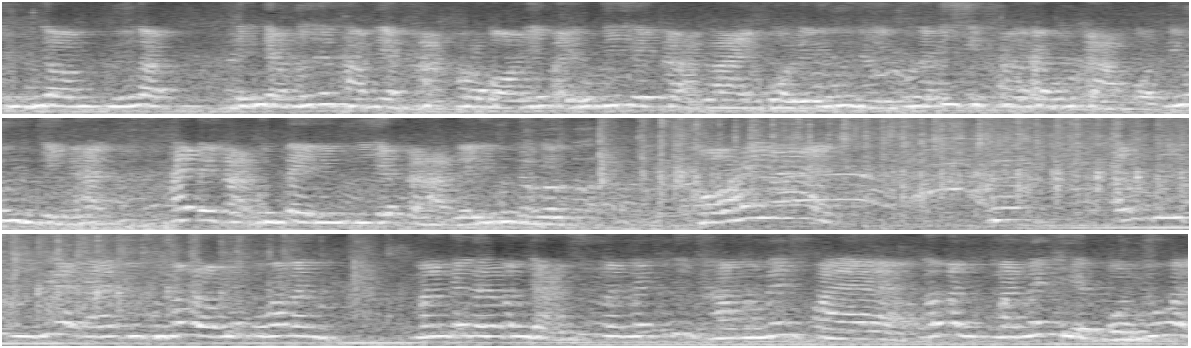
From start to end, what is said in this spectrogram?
ถึงยอมหรือแบบถึงอย่างมุสลิมเนี่ยผ่านพรบนี้ไปพวกนี้ไปกราบลายคนเลยที่พูดจริงคุณอภิสิทธิ์ทำอะไรผมกราบหมดที่พูดจริงนะฮะให้ไปกราบคุณเปรมินทีจะกราบเลยที่พูดจริงขอให้ได้คืออันนี้ทีเนี่ยนะคือคุณต้องลองนึกว่ามันมันเป็นอะไรบางอย่างซึ่งมันไม่ยุติธรรมมันไม่แฟร์แล้วมันมันไม่เหตุผลด้วย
